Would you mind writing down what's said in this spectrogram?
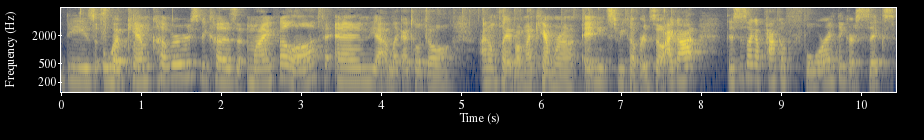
these webcam covers because mine fell off. And yeah, like I told y'all, I don't play about my camera. It needs to be covered. So I got, this is like a pack of four, I think, or six.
